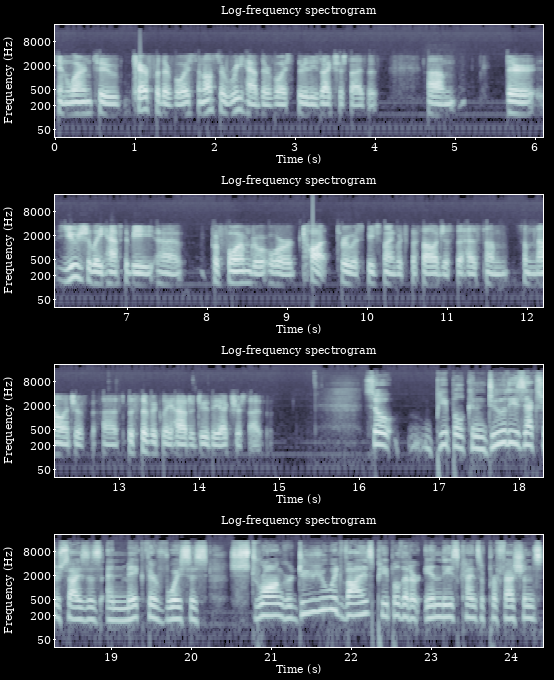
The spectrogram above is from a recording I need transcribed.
can learn to care for their voice and also rehab their voice through these exercises. Um, there usually have to be uh, performed or, or taught through a speech language pathologist that has some some knowledge of uh, specifically how to do the exercises. So people can do these exercises and make their voices stronger. Do you advise people that are in these kinds of professions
